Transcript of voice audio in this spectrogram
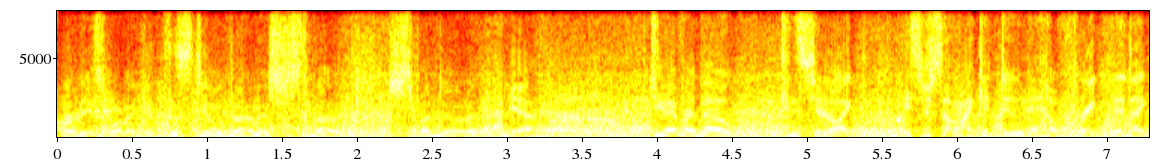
parties want to get this deal done. It's just about it's just about doing it. Yeah. Do you ever though consider like, is there something I could do to help break it? Like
